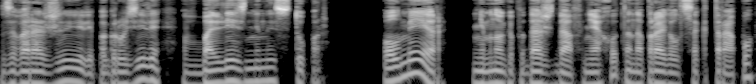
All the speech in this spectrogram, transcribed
заворожили, погрузили в болезненный ступор. Олмейер, немного подождав, неохотно направился к трапу,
